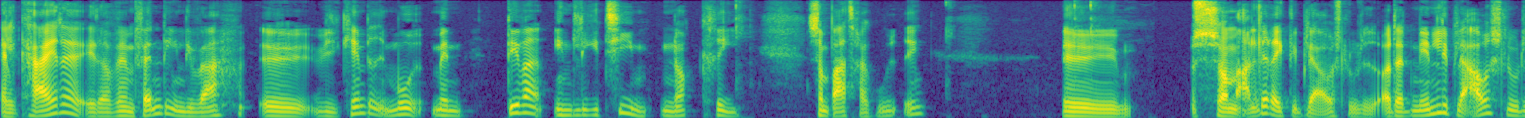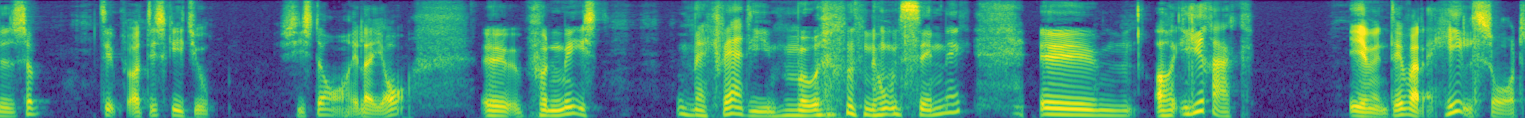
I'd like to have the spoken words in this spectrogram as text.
Al-Qaida, eller hvem fanden det egentlig var, øh, vi kæmpede imod. Men det var en legitim nok krig, som bare trak ud. Ikke? Øh, som aldrig rigtig blev afsluttet. Og da den endelig blev afsluttet, så, det, og det skete jo sidste år, eller i år, øh, på den mest mærkværdige måde nogensinde. Ikke? Øh, og Irak, jamen det var da helt sort.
